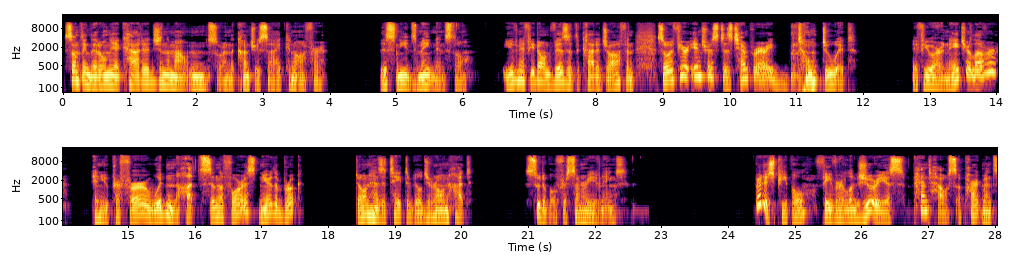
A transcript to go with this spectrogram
Something that only a cottage in the mountains or in the countryside can offer. This needs maintenance, though, even if you don't visit the cottage often. So if your interest is temporary, don't do it. If you are a nature lover and you prefer wooden huts in the forest near the brook, don't hesitate to build your own hut suitable for summer evenings. British people favor luxurious penthouse apartments,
